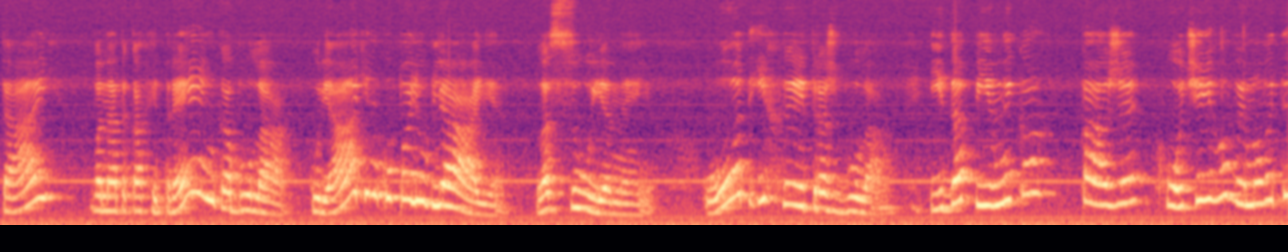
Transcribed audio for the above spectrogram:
та й вона така хитренька була, курятинку полюбляє, ласує нею. От і хитра ж була. І до півника каже, хоче його вимовити,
